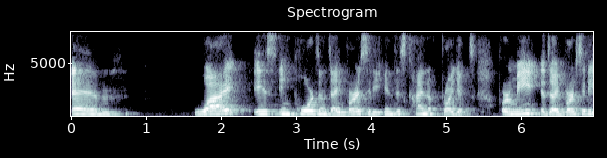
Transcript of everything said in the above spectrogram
And why is important diversity in this kind of projects? For me, diversity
